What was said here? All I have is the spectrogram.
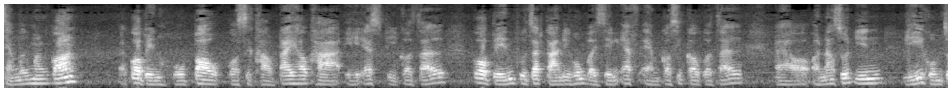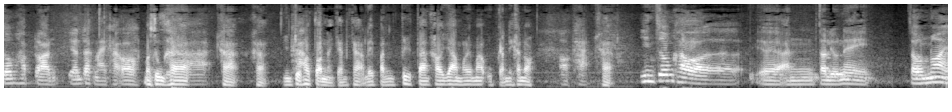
แสงเมืองมังกรเอ่อก็เป็นโหเป่าก็สื่อข่าวใต้เขาคา ASP ก็เจอก็เป็นผู้จัดการที่ห้องเปิดเสียง FM ก็สิบเก้าก็เจอเอ่ออ่อนนางสุดยินหลีผมโจมฮับตอนยันตักไหนคะอ๋อมาสุงค่าค่ะค่ะยินตัวเข้าตอนไหนกันค่ะเลยปันตื้อตางข้าวยามอะไรมาอุบกันนี่ค่ะเนาะอ๋อค่ะค่ะยินจงเขาเอ่อเอ่ออันตอนเหลียวใน เจ้าน้อย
